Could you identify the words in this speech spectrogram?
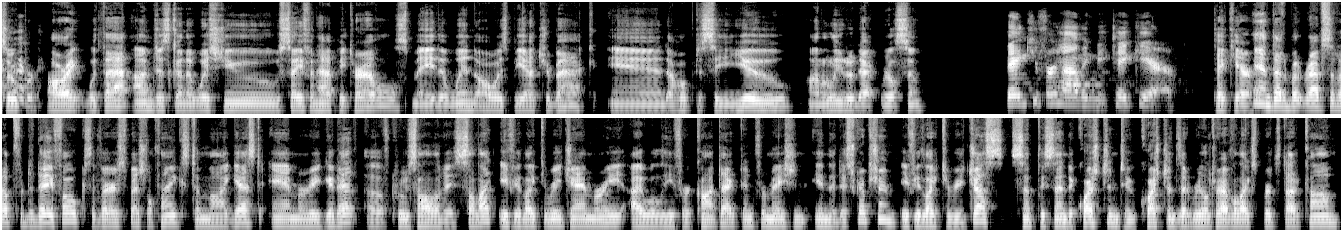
Super. All right. With that, I'm just going to wish you safe and happy travels. May the wind always be at your back. And I hope to see you on a Lido deck real soon. Thank you for having me. Take care. Take care. And that about wraps it up for today, folks. A very special thanks to my guest, Ann Marie Gaudet of Cruise Holidays Select. If you'd like to reach Ann Marie, I will leave her contact information in the description. If you'd like to reach us, simply send a question to questions at realtravelexperts.com,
